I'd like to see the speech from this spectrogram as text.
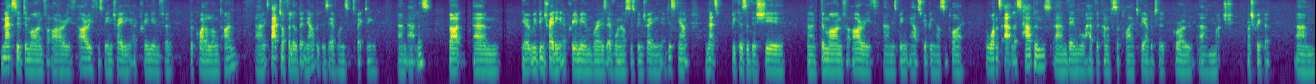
massive demand for rETH. rETH has been trading at premium for, for quite a long time. Um, it's backed off a little bit now because everyone's expecting um, Atlas, but um, you know we've been trading at a premium, whereas everyone else has been trading at a discount, and that's because of the sheer demand for rETH um, is being outstripping our supply. But once Atlas happens, um, then we'll have the kind of supply to be able to grow um, much much quicker. Um,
